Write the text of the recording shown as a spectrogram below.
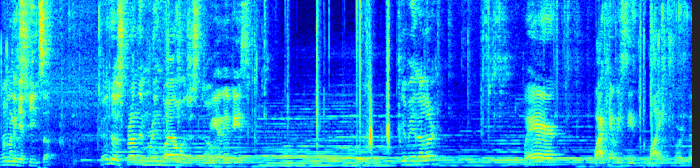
gonna get pizza. Maybe those friendly marine biologists know. We got any piece? Give me another. Where? Why can't we see lights or the?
